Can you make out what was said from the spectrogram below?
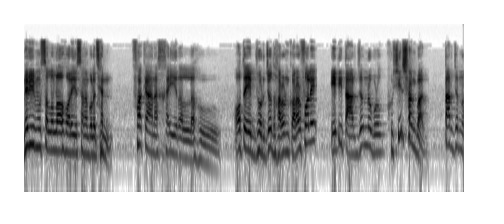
নবী মুসাল্লাহ বলেছেন আল্লাহু অতএব ধৈর্য ধারণ করার ফলে এটি তার জন্য বড় খুশির সংবাদ। তার জন্য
